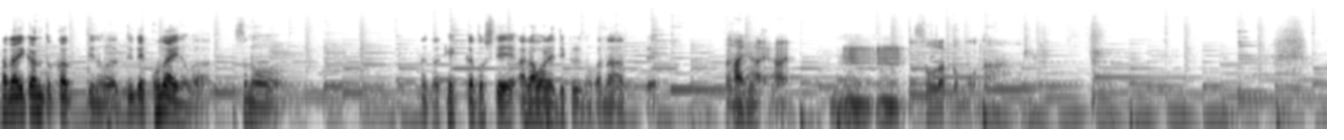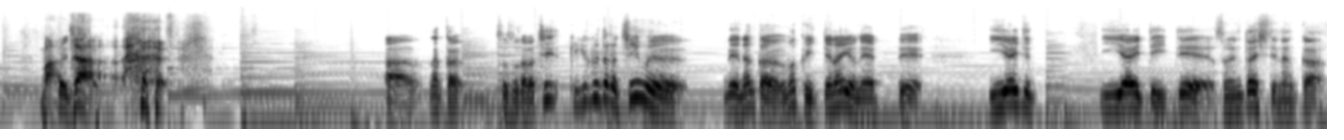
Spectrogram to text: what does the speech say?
課題感とかっていうのが出てこないのがそのなんか結果として現れてくるのかなってはいはいはい。ううんんうん、そうだと思うな。まあ、じゃあ、あなんかそうそう。だからチ結局だからチームでなんかうまくいってないよねって言い合えて言い合えていてそれに対してなんか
